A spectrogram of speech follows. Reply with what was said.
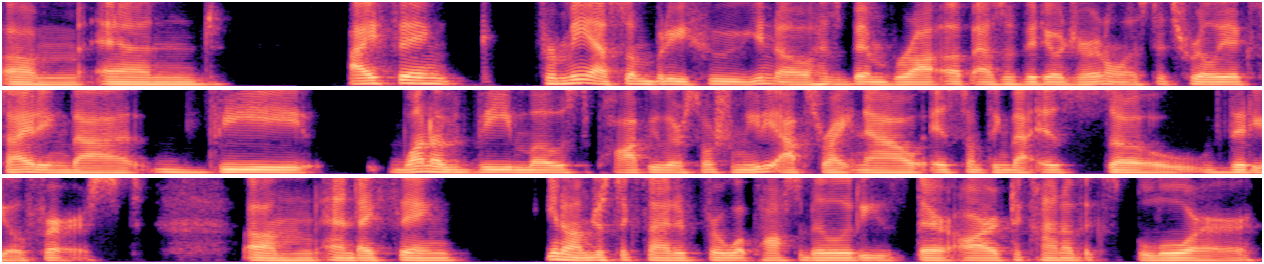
Um, and I think for me, as somebody who, you know, has been brought up as a video journalist, it's really exciting that the one of the most popular social media apps right now is something that is so video first. Um, and I think, you know, I'm just excited for what possibilities there are to kind of explore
